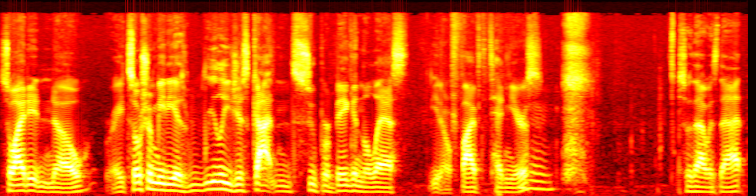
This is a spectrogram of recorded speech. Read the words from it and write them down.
so I didn't know, right? Social media has really just gotten super big in the last, you know, five to ten years. Mm-hmm. So that was that.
